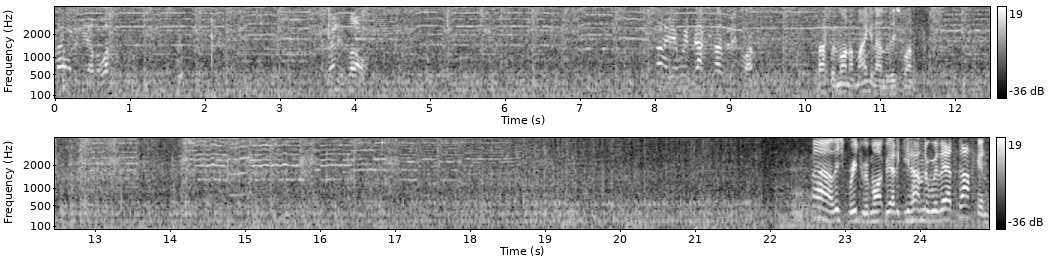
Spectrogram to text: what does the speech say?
Lower than the other one. That is lower. Oh yeah, we're ducking under this one. Fuck, we might not make it under this one. Ah, this bridge we might be able to get under without ducking.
